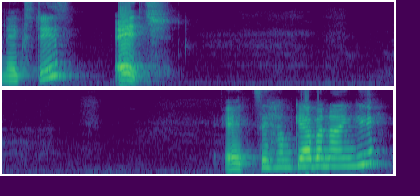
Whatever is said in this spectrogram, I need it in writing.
next is H. H से हम क्या बनाएँगे?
